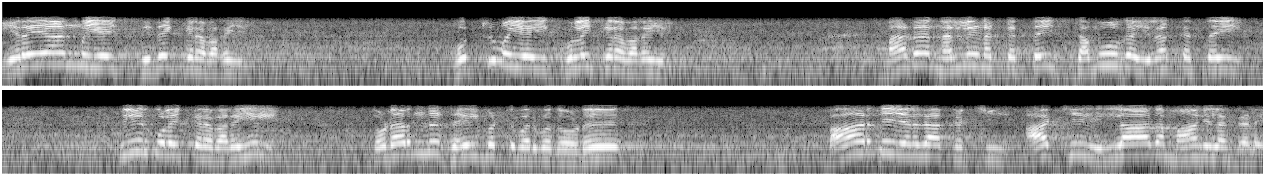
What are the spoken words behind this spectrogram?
இறையாண்மையை சிதைக்கிற வகையில் ஒற்றுமையை குலைக்கிற வகையில் மத நல்லிணக்கத்தை சமூக இணக்கத்தை சீர்குலைக்கிற வகையில் தொடர்ந்து செயல்பட்டு வருவதோடு பாரதிய ஜனதா கட்சி ஆட்சியில் இல்லாத மாநிலங்களை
